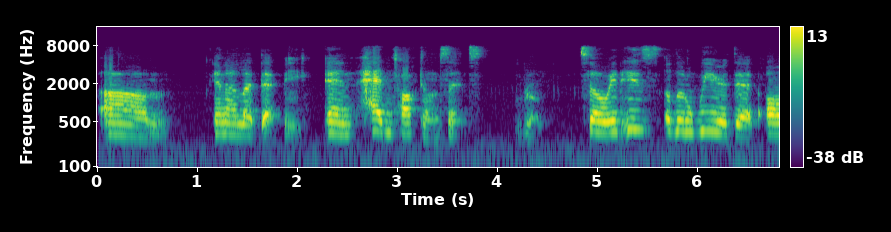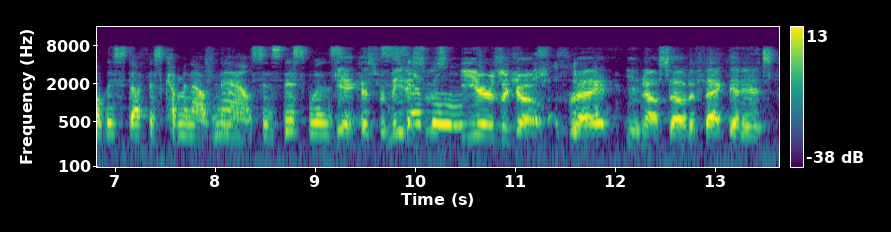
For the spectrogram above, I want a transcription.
um, and i let that be and hadn't talked to him since right. so it is a little weird that all this stuff is coming out now since this was Yeah, because for me this was years ago, right? You know, so the fact that it's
